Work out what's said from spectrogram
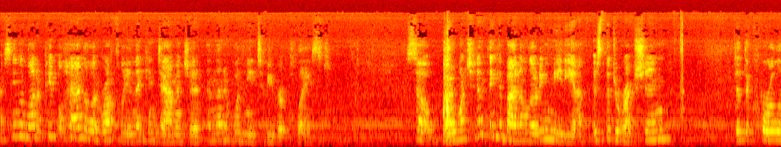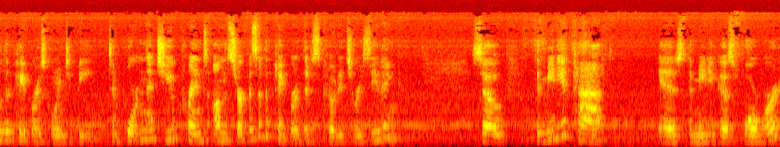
I've seen a lot of people handle it roughly and they can damage it and then it would need to be replaced. So, what I want you to think about in loading media is the direction that the curl of the paper is going to be. It's important that you print on the surface of the paper that is coated to receive ink. So the media path is the media goes forward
